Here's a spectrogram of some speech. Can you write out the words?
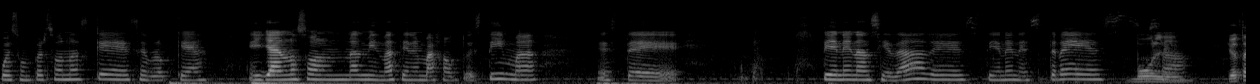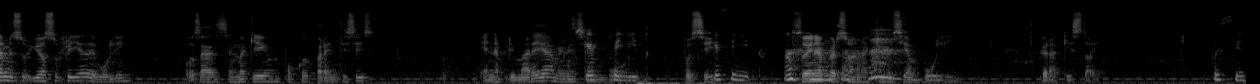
pues son personas que se bloquean y ya no son las mismas, tienen baja autoestima, este tienen ansiedades, tienen estrés, o Bullying. sea, Yo también su- yo sufría de bullying. O sea, haciendo aquí un poco de paréntesis. En la primaria a mí me Pues qué hacían fellito. Pues sí, qué fellito. soy una persona que me hacían bullying. Pero aquí estoy. Pues sí.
